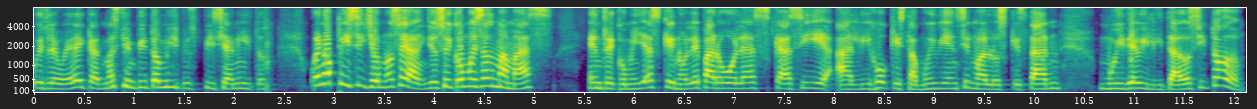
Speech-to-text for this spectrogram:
Pues le voy a dedicar más tiempito a mis piscianitos. Bueno, Pisces, yo no sé, yo soy como esas mamás entre comillas, que no le parolas casi al hijo que está muy bien, sino a los que están muy debilitados y todo.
